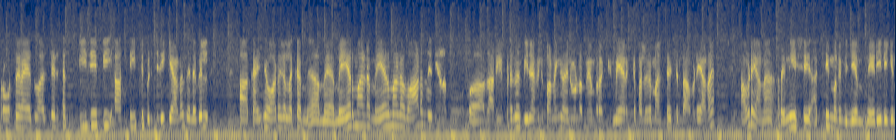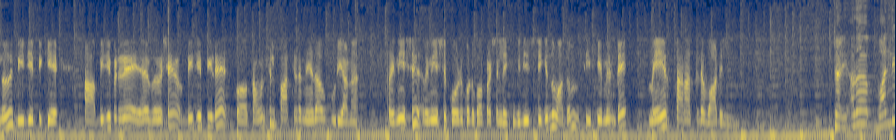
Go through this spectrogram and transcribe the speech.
പ്രവർത്തകരായിരുന്നു അതിനനുസരിച്ച് ബി ജെ പി ആ സീറ്റ് പിടിച്ചിരിക്കുകയാണ്. നിലവിൽ കഴിഞ്ഞ വാർഡുകളിലൊക്കെ മേയർമാരുടെ മേയർമാരുടെ വാർഡ് തന്നെയാണ് അത് അറിയപ്പെടുന്നത്. ബീന ഫിലിപ്പാണെങ്കിൽ അതിനുള്ള മെമ്പർ മേയർക്ക് പലരും മത്സരിച്ചിട്ടുണ്ട്. അവിടെയാണ് അവിടെയാണ് റനീഷ് അട്ടിമറി വിജയം നേടിയിരിക്കുന്നത്. ബി ജെ പിക്ക് ബി ജെ പിയുടെ പക്ഷേ ബി ജെ പിയുടെ കൗൺസിൽ പാർട്ടിയുടെ നേതാവ് കൂടിയാണ് റിനീഷ് റിനീഷ് കോഴിക്കോട് കോർപ്പറേഷനിലേക്ക് വിജയിച്ചിരിക്കുന്നു. അതും സി പി എമ്മിന്റെ മേയർ സ്ഥാനാർത്ഥിയുടെ വാർഡിൽ നിന്നും. ശരി അത് വലിയ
